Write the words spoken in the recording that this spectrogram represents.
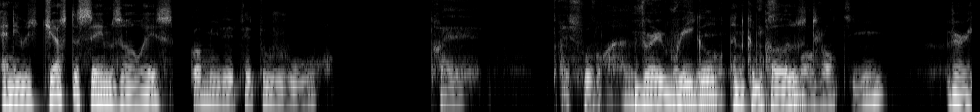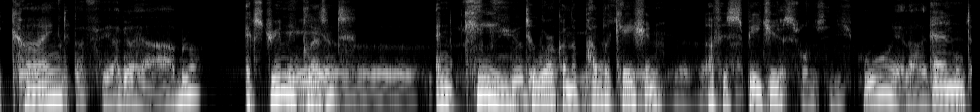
And he was just the same as always. Comme il était toujours, très very regal and composed, very kind, extremely pleasant, euh, and keen to work on the publication euh, of his speeches and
